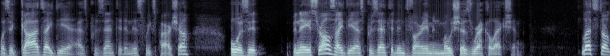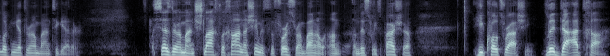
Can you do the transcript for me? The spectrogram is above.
Was it God's idea as presented in this week's parsha? Or was it Bnei Yisrael's idea as presented in Devarim in Moshe's recollection? Let's start looking at the Ramban together. Says the Ramban, Shlach lecha nashim, it's the first Ramban on, on this week's Parsha. He quotes Rashi, Lida'atcha.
